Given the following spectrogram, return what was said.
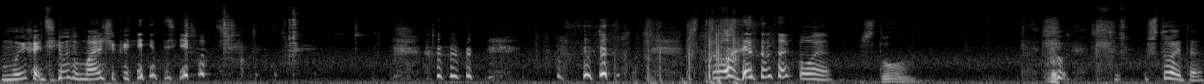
Мы хотим мальчика и девочку. Что это такое? Что? Что это?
